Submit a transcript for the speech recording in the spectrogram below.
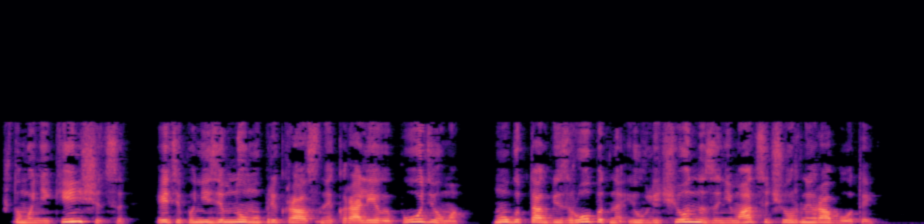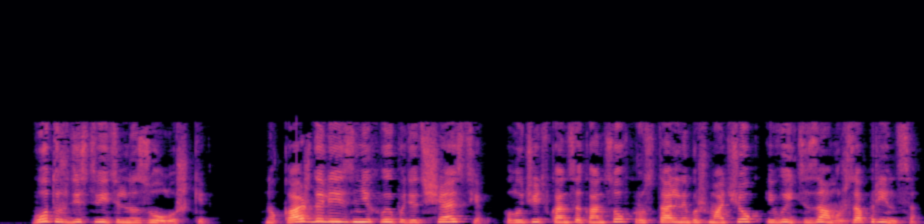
что манекенщицы, эти по-неземному прекрасные королевы подиума, могут так безропотно и увлеченно заниматься черной работой. Вот уж действительно золушки. Но каждый ли из них выпадет счастье получить в конце концов хрустальный башмачок и выйти замуж за принца?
